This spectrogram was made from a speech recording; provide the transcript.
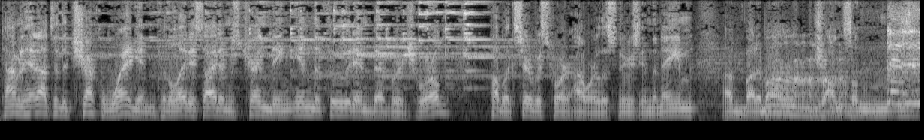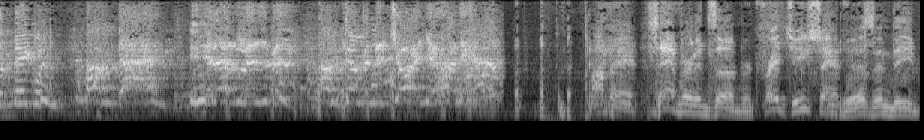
Time to head out to the Chuck Wagon for the latest items trending in the food and beverage world. Public service for our listeners in the name of Buddy Ball Johnson. This is the big one. I'm dying. My man. Sanford and. Fred G. Sanford. Yes, indeed.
